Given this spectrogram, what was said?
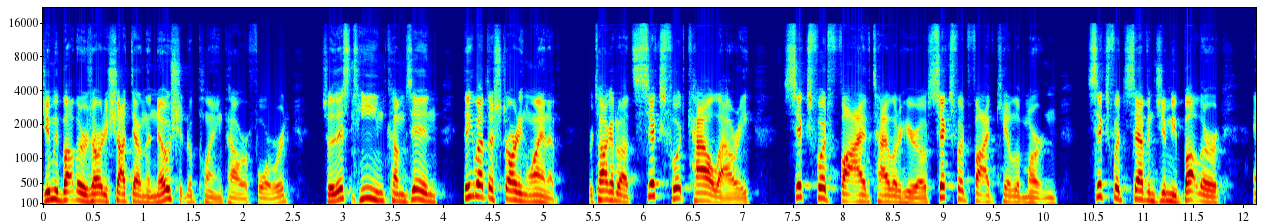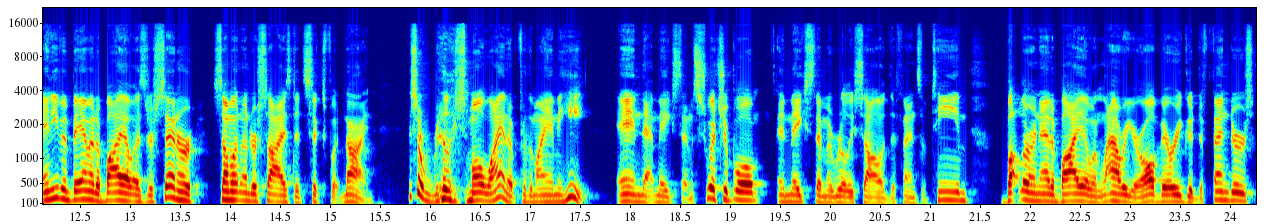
Jimmy Butler has already shot down the notion of playing power forward. So this team comes in. Think about their starting lineup. We're talking about six foot Kyle Lowry, six foot five Tyler Herro, six foot five Caleb Martin, six foot seven Jimmy Butler, and even Bam Adebayo as their center, somewhat undersized at six foot nine. It's a really small lineup for the Miami Heat, and that makes them switchable. It makes them a really solid defensive team. Butler and Adebayo and Lowry are all very good defenders.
